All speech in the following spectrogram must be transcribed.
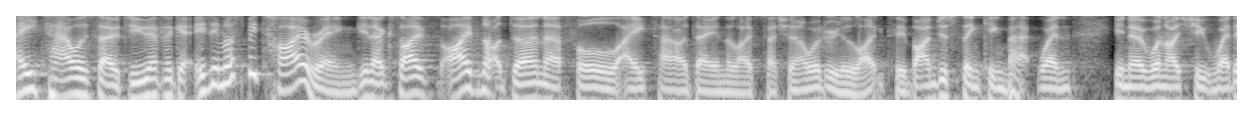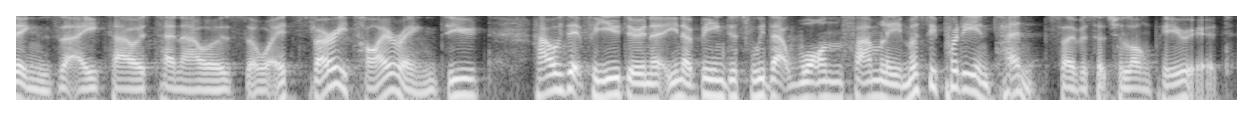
eight hours though. Do you ever get? Is it must be tiring? You know, because I've I've not done a full eight hour day in the live session. I would really like to, but I'm just thinking back when you know when I shoot weddings, eight hours, ten hours. Or it's very tiring. Do you? How is it for you doing it? You know, being just with that one family. It must be pretty intense over such a long period.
